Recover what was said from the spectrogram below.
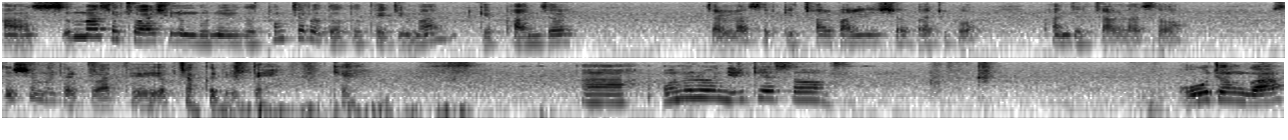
아, 쓴맛을 좋아하시는 분은 이거 통째로 넣어도 되지만 이렇게 반절 잘라서 이렇게 잘 발리셔가지고 반절 잘라서 쓰시면 될 것 같아요. 엽차 끓일 때 이렇게 아, 오늘은 이렇게 해서 오전과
